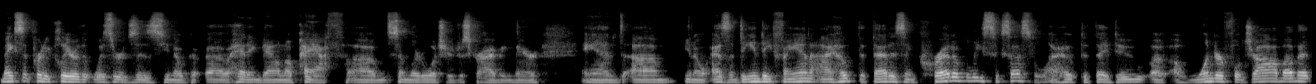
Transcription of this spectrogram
makes it pretty clear that Wizards is you know uh, heading down a path um, similar to what you're describing there, and um, you know as a D&D fan, I hope that that is incredibly successful. I hope that they do a, a wonderful job of it.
